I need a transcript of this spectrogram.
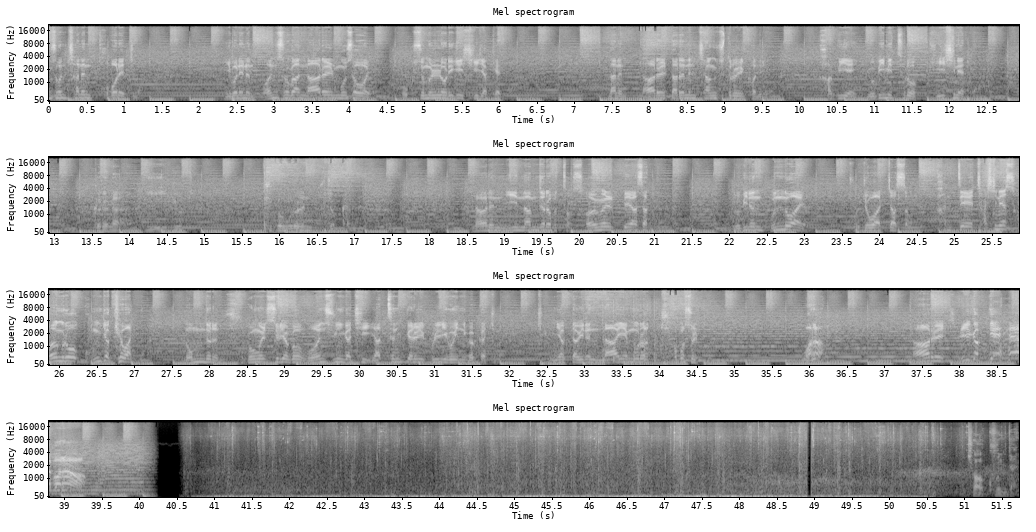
공손차는 토벌했지만 이번에는 원소가 나를 무서워해 목숨을 노리기 시작했다. 나는 나를 따르는 장수들을 거느려 합의의 유비 밑으로 피신했다. 그러나 이 유비 주공으로는 부족하다. 나는 이 남자로부터 성을 빼앗았다. 유비는 분노하여 조조와 짜서 한때 자신의 성으로 공격해왔다. 놈들은 수공을 쓰려고 원숭이같이 얕은 뼈를 굴리고 있는 것 같지만 쟁력 따위는 나의 무로 쳐봇을 뿐. 와라! 나를 즐겁게 해봐라! 저 군단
